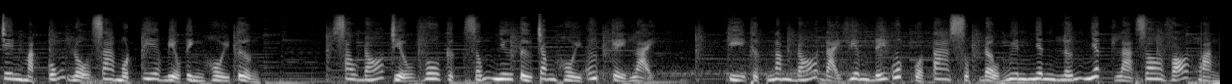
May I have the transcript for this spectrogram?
Trên mặt cũng lộ ra một tia biểu tình hồi tưởng. Sau đó triệu vô cực giống như từ trong hồi ức kể lại. Kỳ thực năm đó đại viêm đế quốc của ta sụp đổ nguyên nhân lớn nhất là do võ hoàng.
